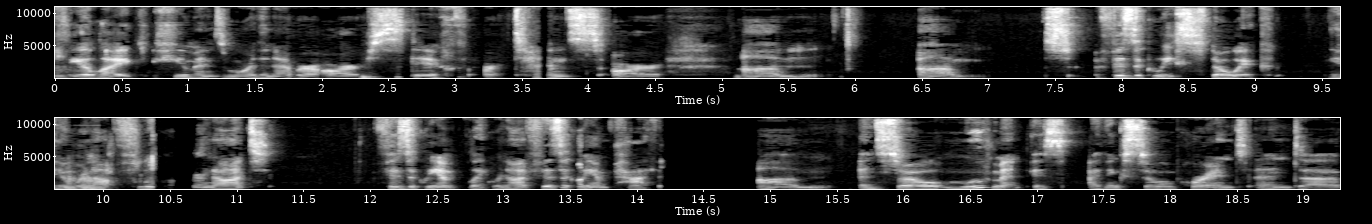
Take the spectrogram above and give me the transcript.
I feel like humans more than ever are stiff, are tense, are um, um, physically stoic. You know, mm-hmm. we're not fluid, we're not physically like we're not physically empathic. Um, and so movement is, I think, so important and uh,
